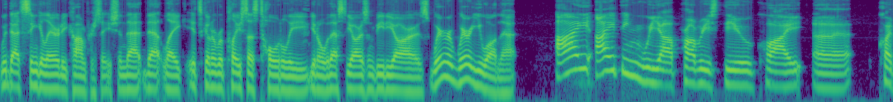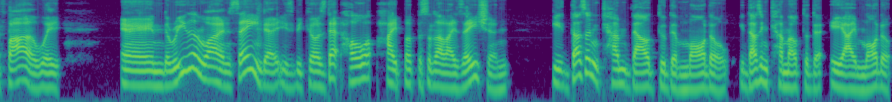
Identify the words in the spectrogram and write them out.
with that singularity conversation? That that like it's going to replace us totally, you know, with SDRs and BDRs. Where where are you on that? I I think we are probably still quite uh quite far away. And the reason why I'm saying that is because that whole hyper personalization, it doesn't come down to the model. It doesn't come out to the AI model,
